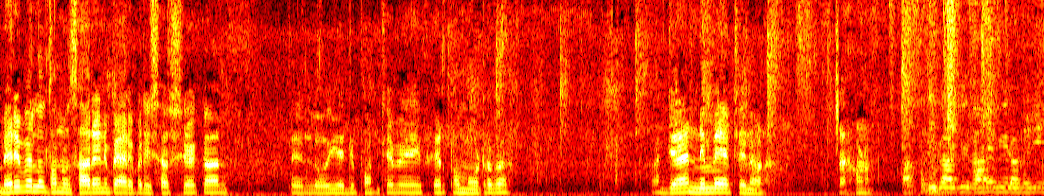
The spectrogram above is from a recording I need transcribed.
ਮੇਰੇ ਵੱਲੋਂ ਤੁਹਾਨੂੰ ਸਾਰਿਆਂ ਨੂੰ ਪਿਆਰੇ ਭਰੀ ਸਤਿ ਸ਼੍ਰੀ ਅਕਾਲ। ਤੇ ਲੋਈ ਅੱਜ ਪਹੁੰਚੇ ਵੇ ਫਿਰ ਤੋਂ ਮੋਟਰ 'ਤੇ ਅੱਜ ਐ ਨਿੰਮੇ ਅੱਚੇ ਨਾਲ। ਤਾਂ ਹੁਣ। ਸਤਿ ਸ੍ਰੀ ਅਕਾਲ ਜੀ ਸਾਰੇ ਵੀਰਾਂ ਨੂੰ ਜੀ।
